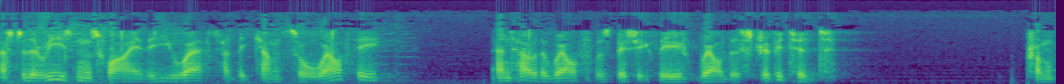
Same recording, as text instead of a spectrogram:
as to the reasons why the US had become so wealthy and how the wealth was basically well distributed from,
